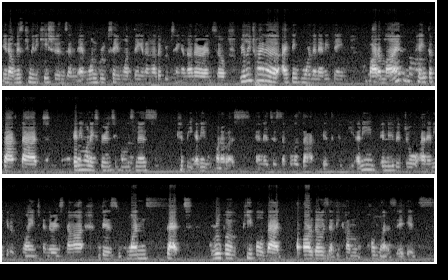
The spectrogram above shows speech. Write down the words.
you know, miscommunications and, and one group saying one thing and another group saying another. And so really trying to, I think more than anything, bottom line, paint the fact that anyone experiencing homelessness could be any one of us. And it's as simple as that. It could be any individual at any given point, and there is not this one set group of people that are those that become homeless. It, it's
